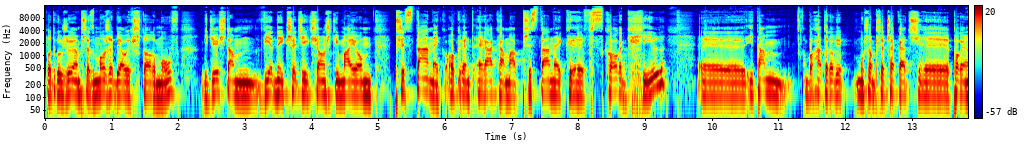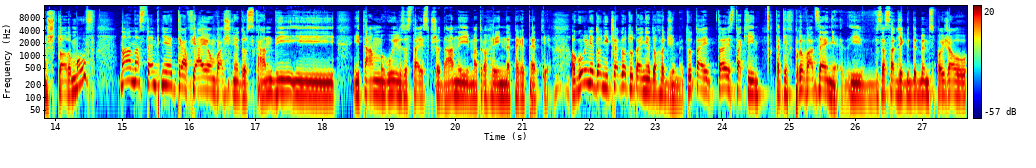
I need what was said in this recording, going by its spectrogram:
Podróżują przez Morze Białych Sztormów. Gdzieś tam w jednej trzeciej książki mają przystanek, okręt Eraka ma przystanek e, w Skorg Hill e, i tam bohaterowie muszą przeczekać e, porę sztormów, no a następnie trafiają właśnie do Skandii i, i tam Will zostaje sprzedany i ma trochę inne perypetie. Ogólnie do niczego tutaj nie dochodzimy. Tutaj to jest taki, takie wprowadzenie i w zasadzie gdybym spojrzał,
